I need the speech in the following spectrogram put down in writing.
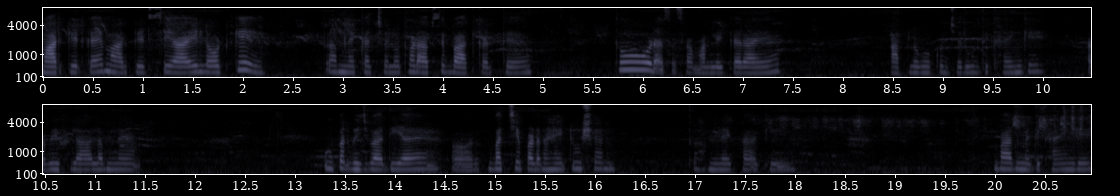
मार्केट गए, मार्केट से आए लौट के तो हमने कहा, चलो, थोड़ा आपसे बात करते हैं। थोड़ा सा सामान लेकर आए हैं। आप लोगों को ज़रूर दिखाएँगे। अभी फ़िलहाल हमने ऊपर भिजवा दिया है और बच्चे पढ़ रहे हैं ट्यूशन। तो हमने कहा कि बाद में दिखाएँगे।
